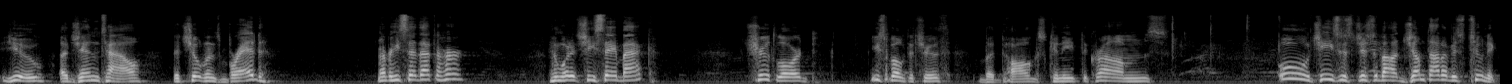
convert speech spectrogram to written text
you a Gentile, the children's bread. Remember he said that to her? And what did she say back? Truth, Lord. You spoke the truth, but dogs can eat the crumbs. Oh, Jesus just about jumped out of his tunic.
